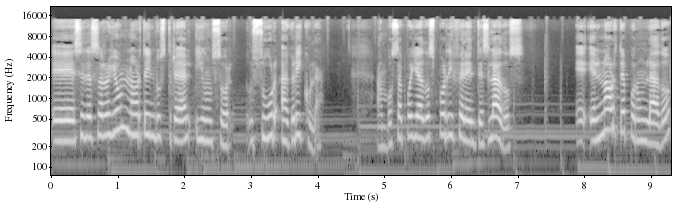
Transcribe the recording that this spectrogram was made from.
eh, se desarrolló un norte industrial y un sur, agrícola, ambos apoyados por diferentes lados. Eh, el norte, por un lado,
